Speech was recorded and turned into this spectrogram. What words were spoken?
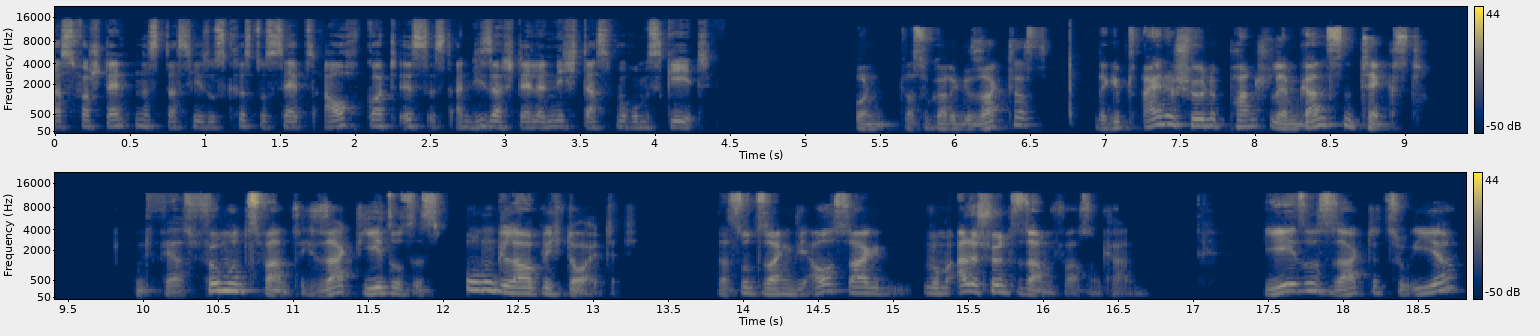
das Verständnis, dass Jesus Christus selbst auch Gott ist, ist an dieser Stelle nicht das, worum es geht. Und was du gerade gesagt hast, da gibt es eine schöne Punchline im ganzen Text. In Vers 25 sagt Jesus es unglaublich deutlich. Das ist sozusagen die Aussage, wo man alles schön zusammenfassen kann. Jesus sagte zu ihr,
